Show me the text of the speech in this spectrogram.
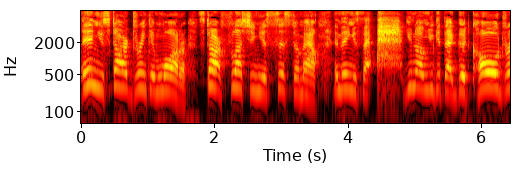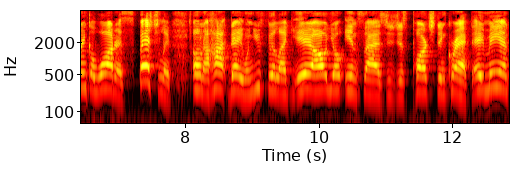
And you start drinking water, start flushing your system out. And then you say, ah, you know, you get that good cold drink of water, especially on a hot day when you feel like, yeah, all your insides is just parched and cracked. Amen.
